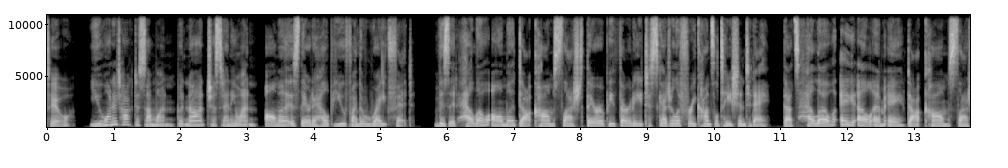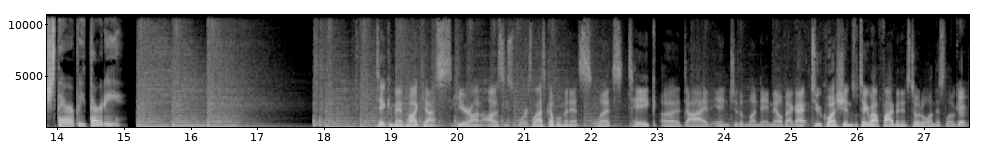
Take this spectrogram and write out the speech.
too. You want to talk to someone, but not just anyone. Alma is there to help you find the right fit. Visit helloalma.com slash therapy30 to schedule a free consultation today. That's helloalma.com slash therapy30. Take Command podcasts here on Audacy Sports. Last couple of minutes, let's take a dive into the Monday mailbag. I got two questions. We'll take about five minutes total on this, Logan. Okay.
